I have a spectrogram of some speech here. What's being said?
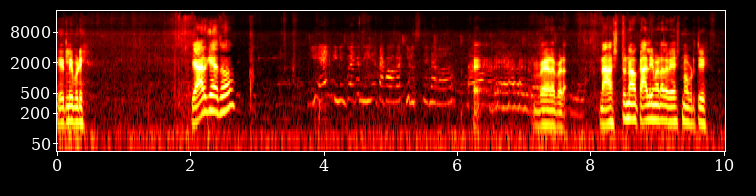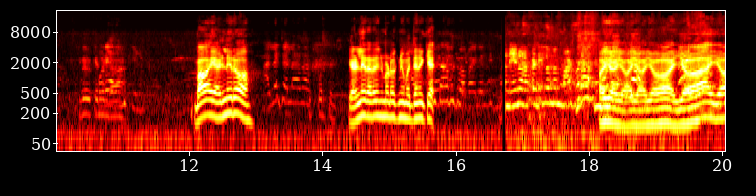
ಇರ್ಲಿ ಬಿಡಿ. ಯಾರಿಗೆ ಅದು? ಬೇಡ ಬೇಡ. ನಾ ಅಷ್ಟು ನಾವು ಖಾಲಿ ಮಾಡಲ್ಲ ವೇಸ್ಟ್ ಮಾಡ್ಬಿಡ್ತೀವಿ. ಬಾವ ಎಳ್ನೀರು? ಎಳ್ನೀರು ಅರೇಂಜ್ ಮಾಡ್ಬೇಕು ನೀವು ಮಧ್ಯಾಹ್ನಕ್ಕೆ. ನೀನು ಹಾಕೊಂಡಿಲ್ಲ ನಾನು ಮಾಡ್ಬಿಡ ಅಯ್ಯೋ ಅಯ್ಯೋ ಅಯ್ಯೋ ಅಯ್ಯೋ ಅಯ್ಯೋ. ಅಯ್ಯೋ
